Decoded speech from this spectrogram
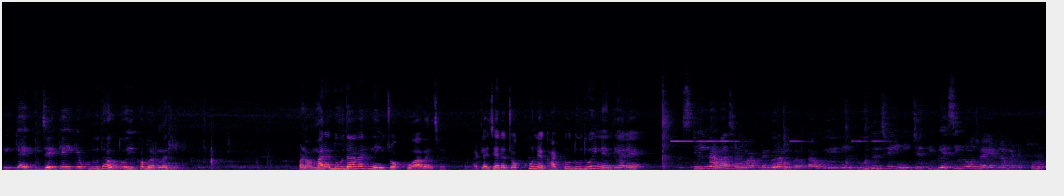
કે ક્યાંય બીજે ક્યાંય કેવું દૂધ આવતું એ ખબર નથી. પણ અમારે દૂધ આવે જ નહીં, ચોખ્ખું આવે છે. એટલે જ્યારે ચોખ્ખું ને ખાટું દૂધ હોય ને ત્યારે સ્ટીલના વાસણમાં આપણે ગરમ કરતા હોઈએ એની દૂધ છે એ નીચેથી બેસી ન જાય એટલા માટે થોડુંક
